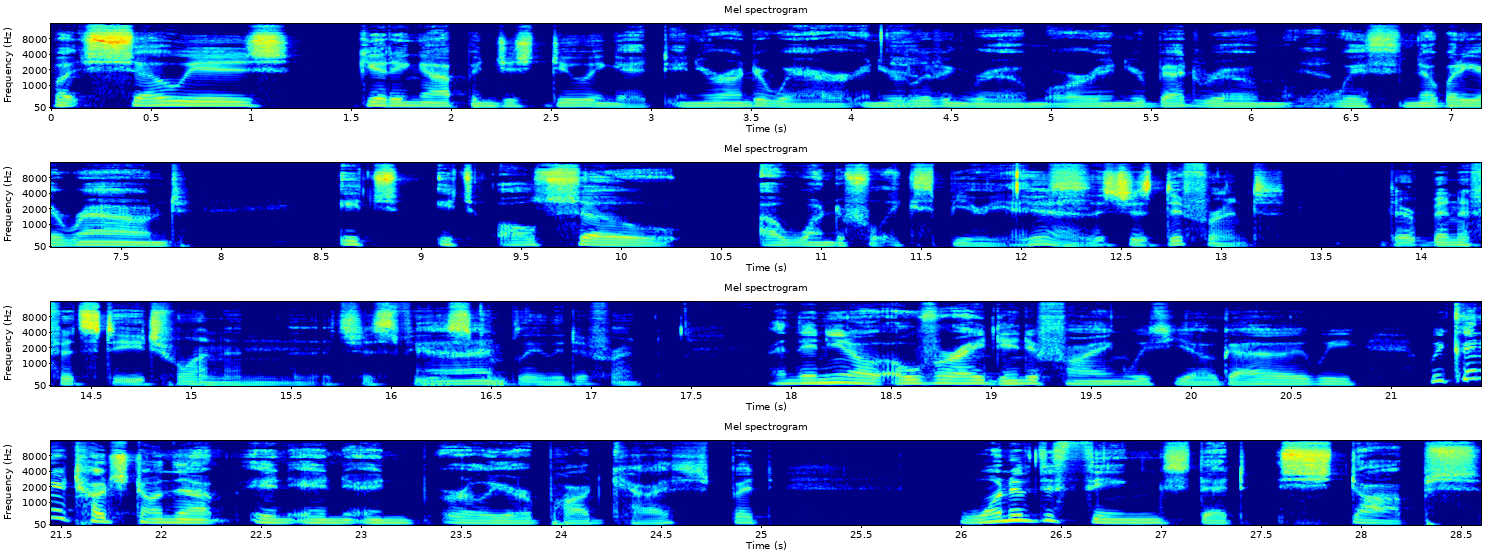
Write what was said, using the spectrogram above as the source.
But so is getting up and just doing it in your underwear in your living room or in your bedroom with nobody around. It's it's also a wonderful experience. Yeah, it's just different. There are benefits to each one, and it just feels completely different. And then, you know, over identifying with yoga, we we kind of touched on that in, in, in earlier podcasts, but one of the things that stops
